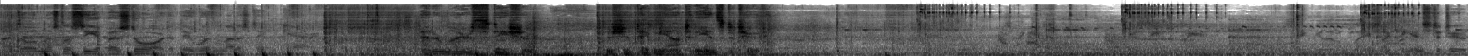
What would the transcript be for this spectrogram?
I told Miss Lucia Pastor that they wouldn't let us take a carry. Addermire Station. This should take me out to the Institute. Institute.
